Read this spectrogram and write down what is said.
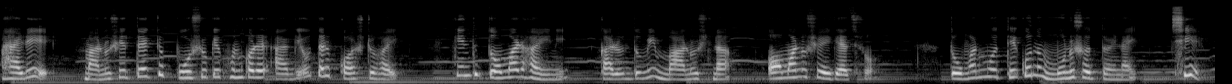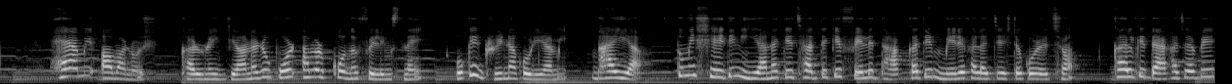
আরে মানুষের তো একটা পশুকে খুন করার আগেও তার কষ্ট হয়। কিন্তু তোমার হয়নি, কারণ তুমি মানুষ না, অমানুষ হয়ে গেছো। তোমার মধ্যে কোনো মনুষ্যত্বই নাই। ছি! হ্যাঁ আমি অমানুষ, কারণ এই জ্ঞানের উপর আমার কোনো ফিলিংস নেই। ওকে ঘৃণা করি আমি। ভাইয়া, তুমি সেই দিন ইয়ানাকে ছাদ থেকে ফেলে ধাক্কা দিয়ে মেরে ফেলার চেষ্টা করেছ। কালকে দেখা যাবে,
